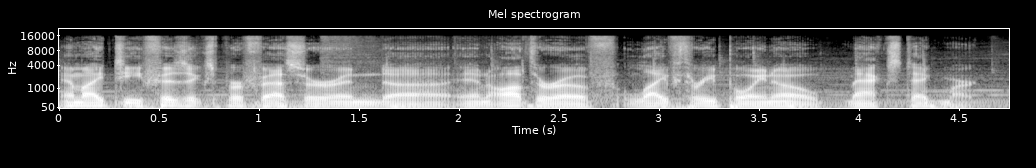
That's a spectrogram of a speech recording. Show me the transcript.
MIT physics professor and uh, and author of Life 3.0, Max Tegmark.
